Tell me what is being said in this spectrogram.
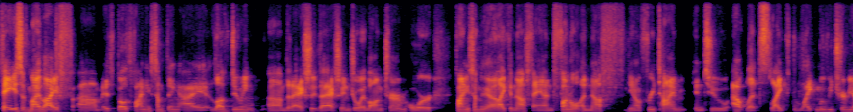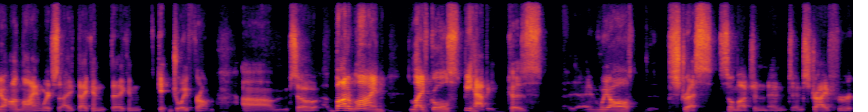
phase of my life um, it's both finding something i love doing um, that i actually that i actually enjoy long term or finding something that i like enough and funnel enough you know free time into outlets like like movie trivia online which i, I can that i can get joy from um, so bottom line life goals be happy because we all stress so much and and and strive for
